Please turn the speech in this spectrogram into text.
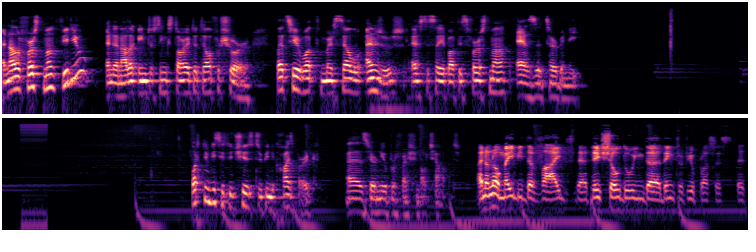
Another first month video and another interesting story to tell for sure. Let's hear what Marcelo Anjos has to say about his first month as a turbinee. What convinced you to choose Turbine Kreuzberg as your new professional challenge? I don't know, maybe the vibes that they show during the, the interview process that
